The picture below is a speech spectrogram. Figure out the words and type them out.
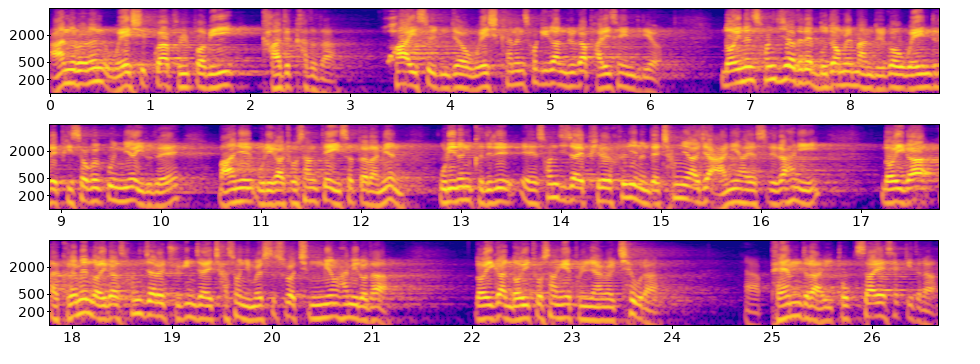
안으로는 외식과 불법이 가득하도다. 화 있을진저 외식하는 서기관들과 바리새인들이여 너희는 선지자들의 무덤을 만들고 외인들의 비석을 꾸며 이르되 만일 우리가 조상 때에 있었더라면 우리는 그들의 선지자의 피를 흘리는데 참여하지 아니하였으리라 하니 너희가 아, 그러면 너희가 선지자를 죽인 자의 자손임을 스스로 증명함이로다. 너희가 너희 조상의 분량을 채우라. 아, 뱀들아, 이 독사의 새끼들아,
